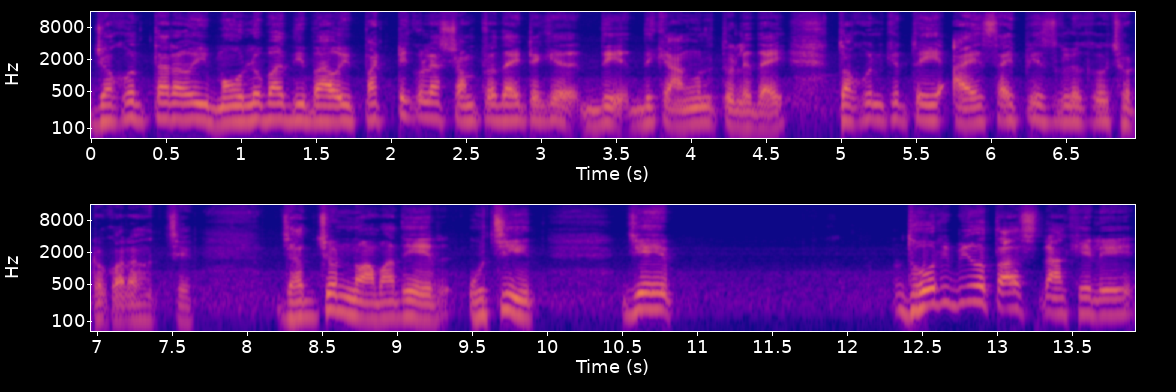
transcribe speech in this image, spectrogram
যখন তারা ওই মৌলবাদী বা ওই পার্টিকুলার সম্প্রদায়টাকে দিকে আঙুল তুলে দেয়, তখন কিন্তু এই আইএস আইপিএসগুলোকেও ছোট করা হচ্ছে। যার জন্য আমাদের উচিত যে ধর্মীয় তাস না খেলে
